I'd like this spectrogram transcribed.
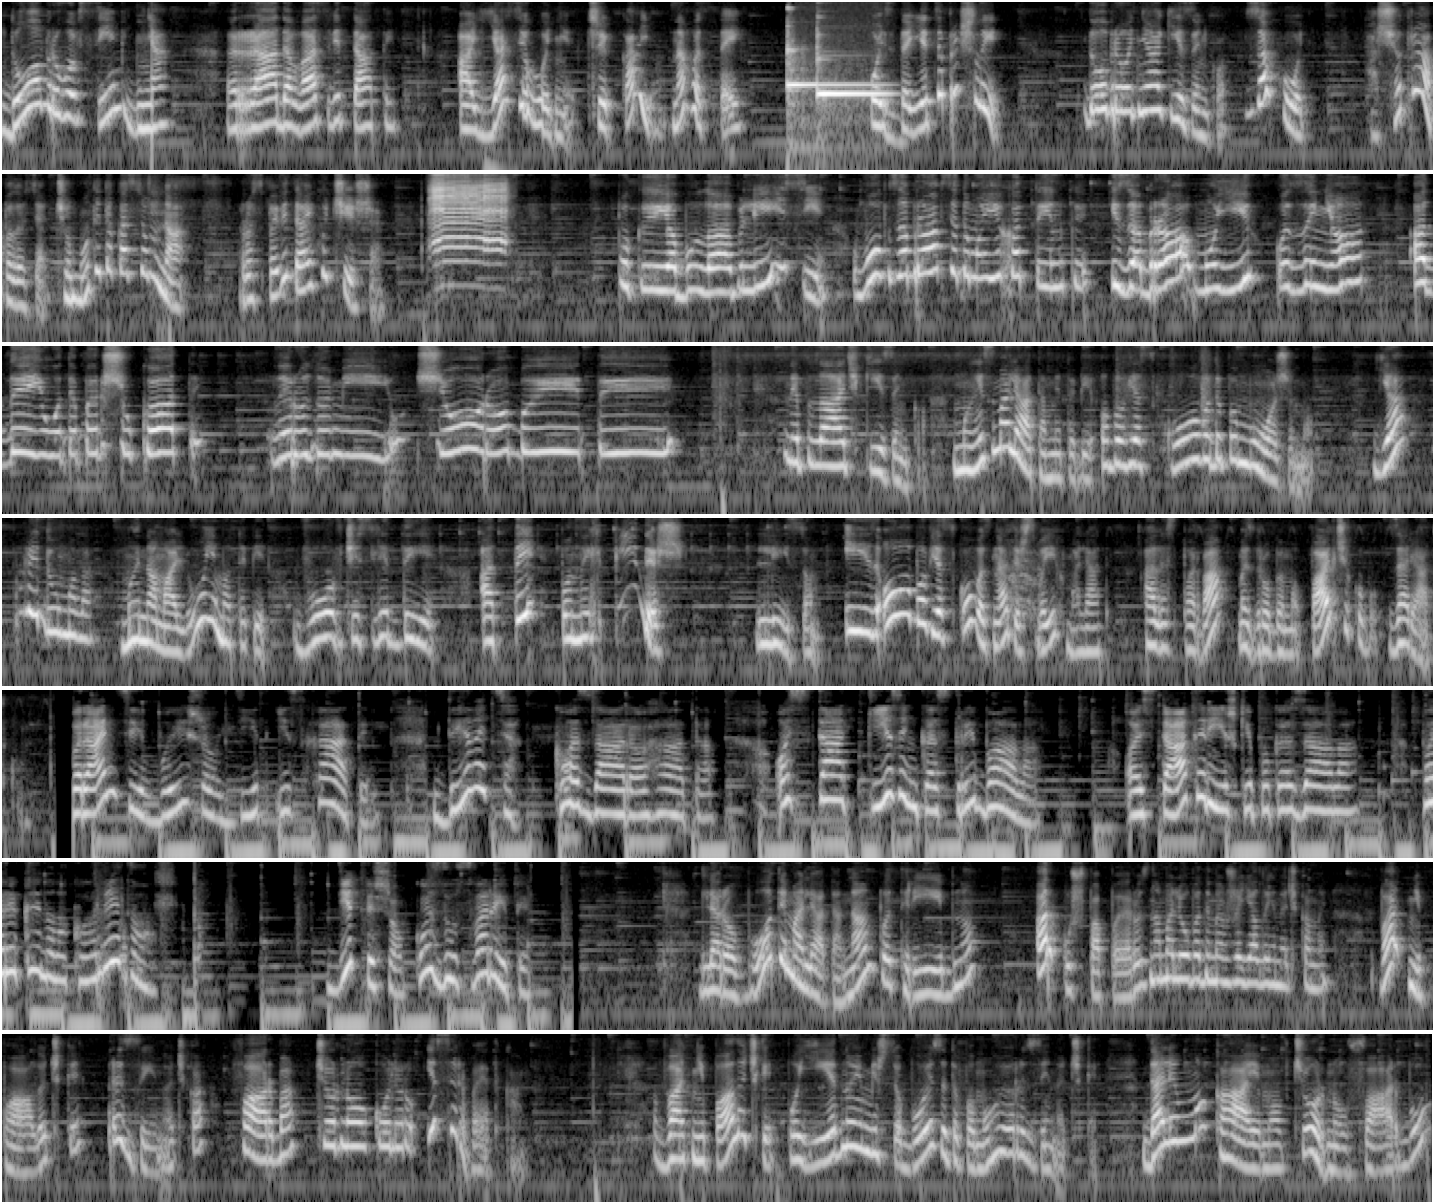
Доброго всім дня! Рада вас вітати! А я сьогодні чекаю на гостей. Ось, здається, прийшли. Доброго дня, кізонько, заходь. А що трапилося? Чому ти така сумна? Розповідай хочіше. Поки я була в лісі, вовк забрався до моєї хатинки і забрав моїх козенят. А де його тепер шукати? Не розумію, що робити. Не плач, кізонько, ми з малятами тобі обов'язково допоможемо. Я придумала, ми намалюємо тобі вовчі сліди, а ти по них підеш лісом і обов'язково знайдеш своїх малят. Але сперва ми зробимо пальчикову зарядку. Вранці вийшов дід із хати. Дивиться коза рогата. Ось так кізонька стрибала. Ось так ріжки показала. Перекинула корито. Дід пішов козу сварити. Для роботи малята нам потрібно аркуш паперу з намальованими вже ялиночками, ватні палочки, резиночка, фарба чорного кольору і серветка. Ватні палички поєднуємо між собою за допомогою резиночки. Далі вмокаємо в чорну фарбу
